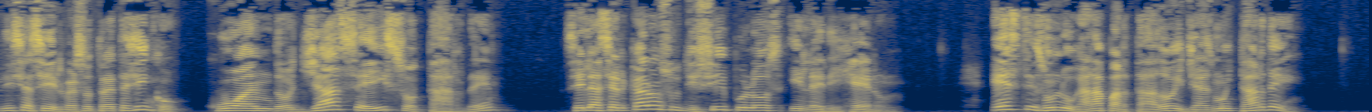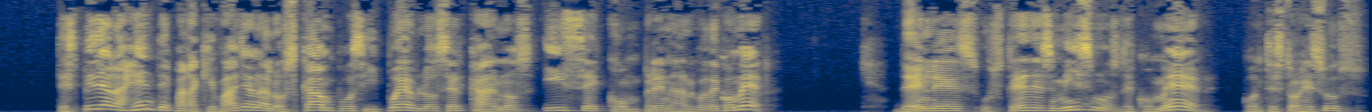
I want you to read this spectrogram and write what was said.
Dice así el verso 35. Cuando ya se hizo tarde, se le acercaron sus discípulos y le dijeron, este es un lugar apartado y ya es muy tarde. Despide a la gente para que vayan a los campos y pueblos cercanos y se compren algo de comer. Denles ustedes mismos de comer, contestó Jesús.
